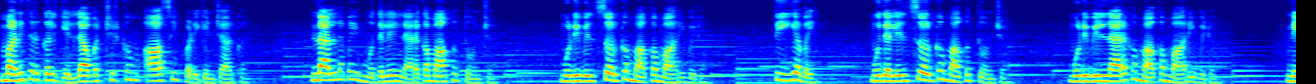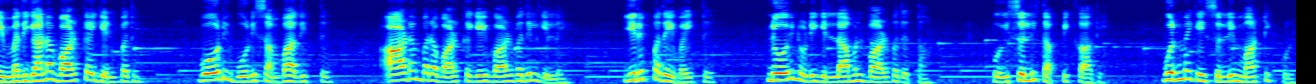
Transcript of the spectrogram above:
மனிதர்கள் எல்லாவற்றிற்கும் ஆசைப்படுகின்றார்கள். நல்லவை முதலில் நரகமாக தோன்றும் முடிவில் சொர்க்கமாக மாறிவிடும். தீயவை முதலில் சொர்க்கமாக தோன்றும் முடிவில் நரகமாக மாறிவிடும். நிம்மதியான வாழ்க்கை என்பது. ஓடி ஓடி சம்பாதித்து ஆடம்பர வாழ்க்கையை வாழ்வதில் இல்லை. இருப்பதை வைத்து நோய் நொடி இல்லாமல் வாழ்வது தான். பொய் சொல்லி தப்பிக்காதே. உண்மையை சொல்லி மாட்டிக்கொள்.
